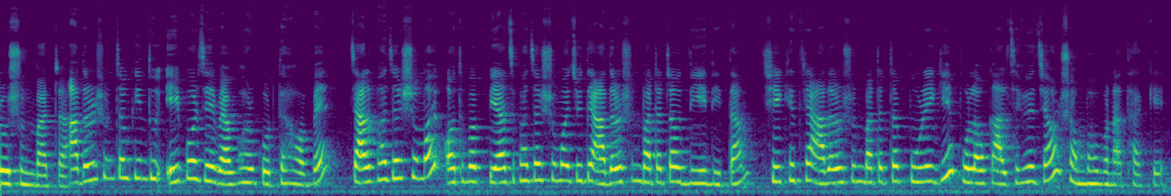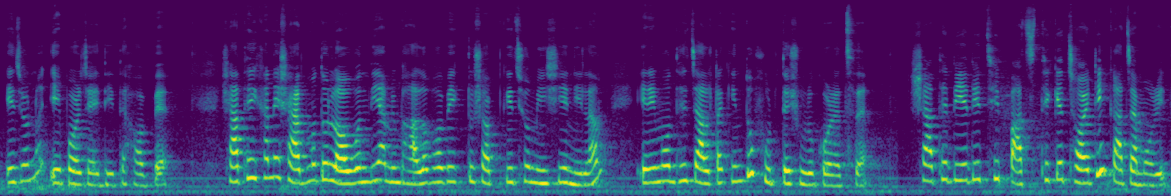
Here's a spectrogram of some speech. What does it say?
রসুন বাটা। আদা রসুনটাও কিন্তু এই পর্যায়ে ব্যবহার করতে হবে। চাল ভাজার সময় অথবা পেঁয়াজ ভাজার সময় যদি আদা রসুন বাটাটাও দিয়ে দিতাম সেই ক্ষেত্রে আদা রসুন বাটাটা পুড়ে গিয়ে পোলাও কালচে হয়ে যাওয়ার সম্ভাবনা থাকে। এজন্য এই পর্যায়ে দিতে হবে। সাথে এখানে স্বাদ মতো লবণ দিয়ে আমি ভালোভাবে একটু সব কিছু মিশিয়ে নিলাম। এরই মধ্যে চালটা কিন্তু ফুটতে শুরু করেছে। সাথে দিয়ে দিচ্ছি পাঁচ থেকে ছয়টি কাঁচামরিচ।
